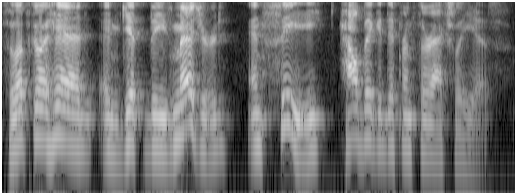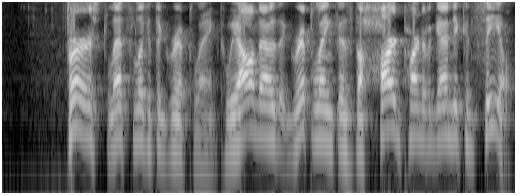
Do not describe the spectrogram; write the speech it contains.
So let's go ahead and get these measured and see how big a difference there actually is. First, let's look at the grip length. We all know that grip length is the hard part of a gun to conceal.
